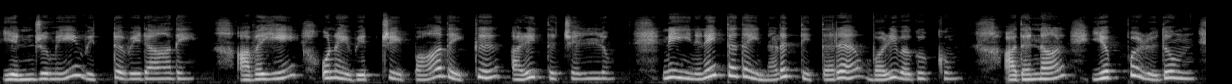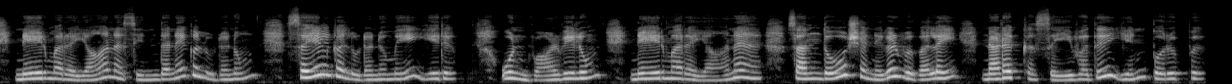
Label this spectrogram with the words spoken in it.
என்றுமே விட்டுவிடாதே. அவையே உன்னை வெற்றி பாதைக்கு அழைத்துச் செல்லும். நீ நினைத்ததை நடத்தி தர வழிவகுக்கும். அதனால் எப்பொழுதும் நேர்மறையான சிந்தனைகளுடனும் செயல்களுடனுமே இரு. உன் வாழ்விலும் நேர்மறையான சந்தோஷ நிகழ்வுகளை நடக்க செய்வது என் பொறுப்பு.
